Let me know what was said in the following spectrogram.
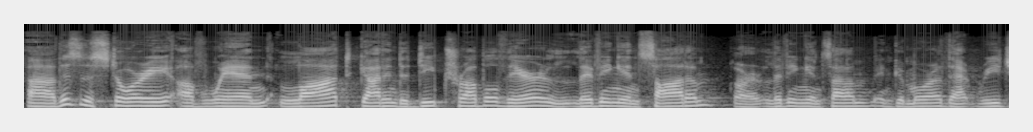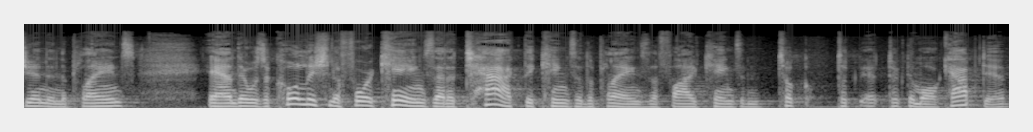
Uh, this is a story of when Lot got into deep trouble there, living in Sodom, or living in Sodom and Gomorrah, that region in the plains. And there was a coalition of four kings that attacked the kings of the plains, the five kings, and took, took, took them all captive.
